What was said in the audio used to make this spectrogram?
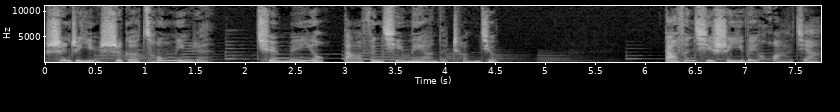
甚至也是个聪明人，却没有达芬奇那样的成就。达芬奇是一位画家，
